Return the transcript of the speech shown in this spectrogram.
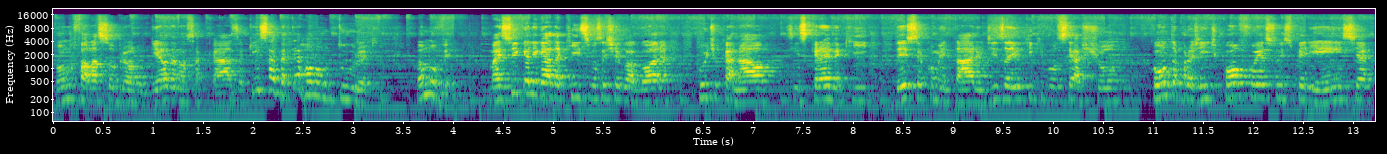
vamos falar sobre o aluguel da nossa casa, quem sabe até rola um tour aqui, vamos ver. Mas fica ligado aqui, se você chegou agora, curte o canal, se inscreve aqui, deixe seu comentário, diz aí o que, que você achou, conta pra gente qual foi a sua experiência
